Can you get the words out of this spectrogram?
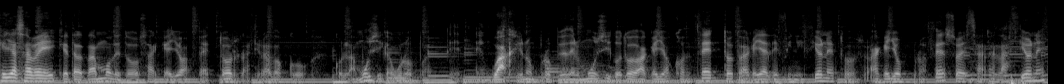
que ya sabéis que tratamos de todos aquellos aspectos relacionados con, con la música. Bueno, pues el lenguaje no propio del músico, todos aquellos conceptos, todas aquellas definiciones, todos aquellos procesos, esas relaciones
